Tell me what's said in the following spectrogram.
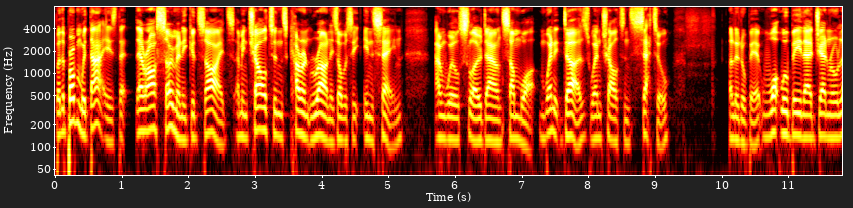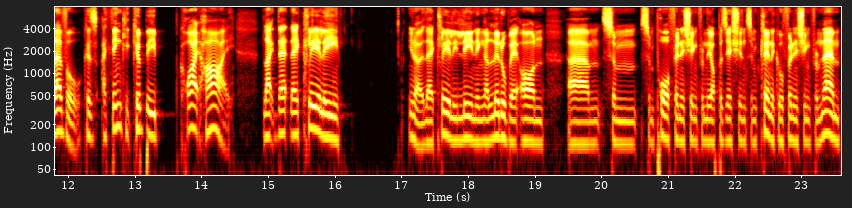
But the problem with that is that there are so many good sides. I mean, Charlton's current run is obviously insane and will slow down somewhat. When it does, when Charlton settle a little bit, what will be their general level? Because I think it could be quite high. Like they're, they're clearly you know they're clearly leaning a little bit on um, some some poor finishing from the opposition, some clinical finishing from them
